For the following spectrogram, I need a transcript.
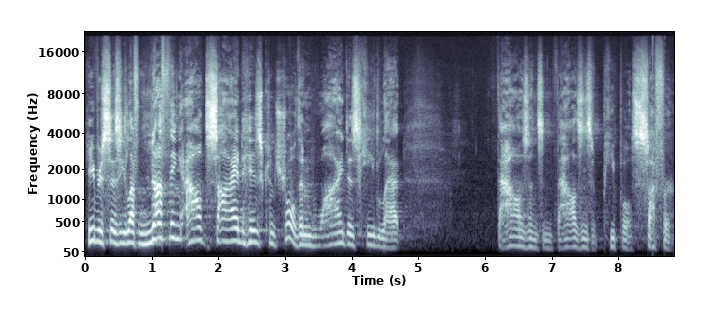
Hebrews says he left nothing outside his control. Then why does he let thousands and thousands of people suffer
